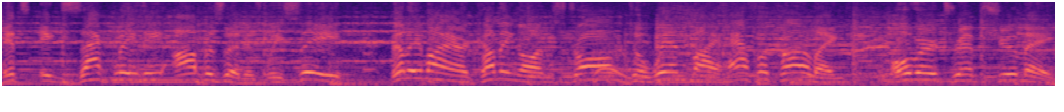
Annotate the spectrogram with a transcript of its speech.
it's exactly the opposite as we see Billy Meyer coming on strong to win by half a car length over Trip Shoemake.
